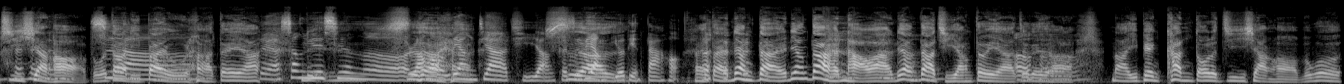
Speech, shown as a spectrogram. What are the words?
迹象哈，不过到礼拜五了，对呀，对呀，上月线了，然后量价齐扬，可是量有点大哈，对，量大，量大很好啊，量大齐扬，对呀，这个啊，那一片看多的迹象哈，不过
